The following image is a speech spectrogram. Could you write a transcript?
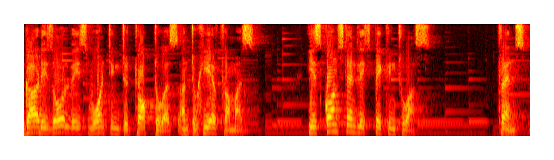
God is always wanting to talk to us and to hear from us he is constantly speaking to us. Friends,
